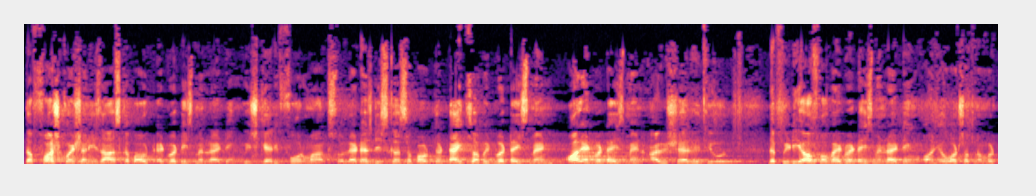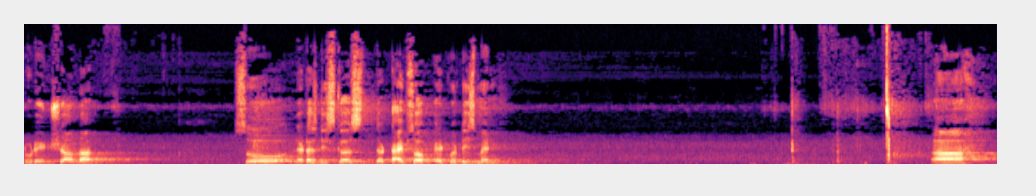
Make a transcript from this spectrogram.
the first question is asked about advertisement writing which carry 4 marks. So let us discuss about the types of advertisement or advertisement. I will share with you the PDF of advertisement writing on your WhatsApp number today inshallah. So let us discuss the types of advertisement. Uh,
